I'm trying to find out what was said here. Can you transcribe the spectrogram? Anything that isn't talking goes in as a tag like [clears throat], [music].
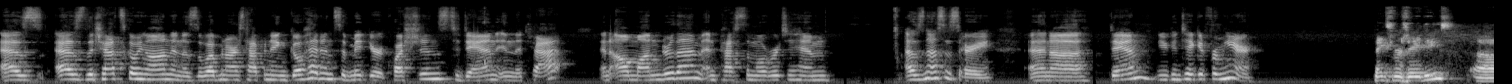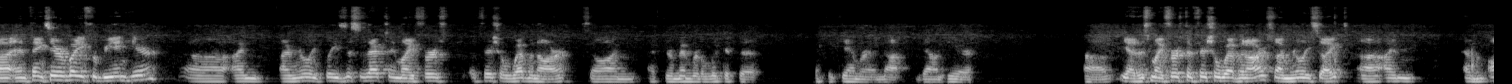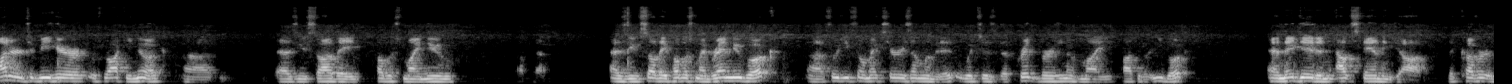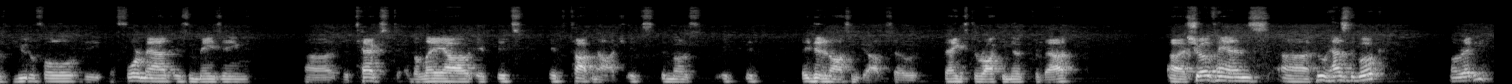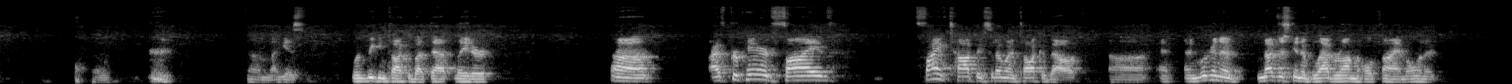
As, as the chat's going on and as the webinar is happening, go ahead and submit your questions to Dan in the chat, and I'll monitor them and pass them over to him as necessary. And uh, Dan, you can take it from here. Thanks, Mercedes, uh, and thanks everybody for being here. Uh, I'm I'm really pleased. This is actually my first official webinar, so I'm I have to remember to look at the at the camera and not down here. Uh, yeah, this is my first official webinar, so I'm really psyched. Uh, I'm I'm honored to be here with Rocky Nook. Uh, as you saw, they published my new. As you saw, they published my brand new book, uh, Fujifilm X Series Unlimited, which is the print version of my popular ebook. And they did an outstanding job. The cover is beautiful. The, the format is amazing. Uh, the text, the layout, it, it's it's top notch. It's the most. It, it, they did an awesome job. So thanks to Rocky Nook for that. Uh, show of hands, uh, who has the book already? [clears throat] um, I guess we can talk about that later. Uh, I've prepared five five topics that I want to talk about, uh, and, and, we're gonna I'm not just gonna blabber on the whole time. I want to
